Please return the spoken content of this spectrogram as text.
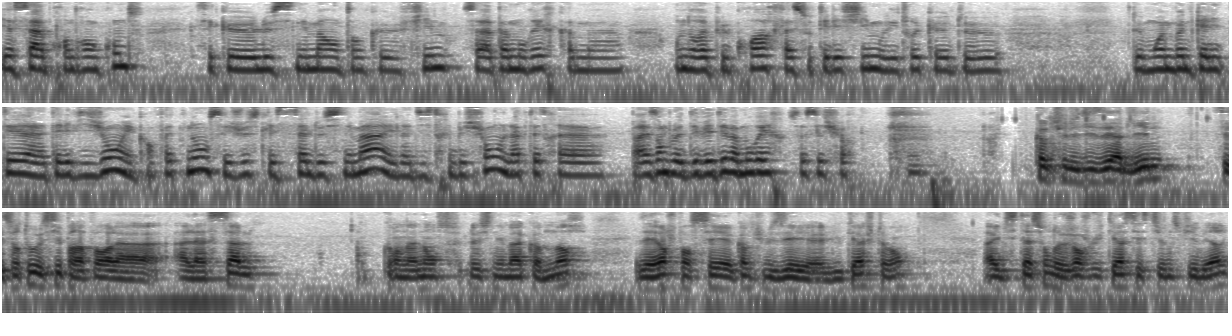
y a ça à prendre en compte. C'est que le cinéma en tant que film, ça va pas mourir comme on aurait pu le croire face aux téléfilms ou des trucs de de moins bonne qualité à la télévision et qu'en fait non, c'est juste les salles de cinéma et la distribution. Là peut-être, euh, par exemple, le DVD va mourir, ça c'est sûr. Comme tu le disais, Adeline, c'est surtout aussi par rapport à la, salle qu'on annonce le cinéma comme mort. D'ailleurs, je pensais, comme tu le disais, Lucas, justement, à une citation de George Lucas et Steven Spielberg,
